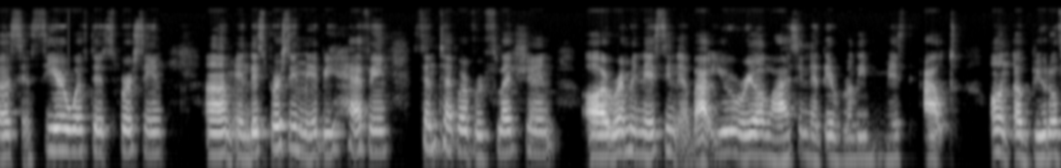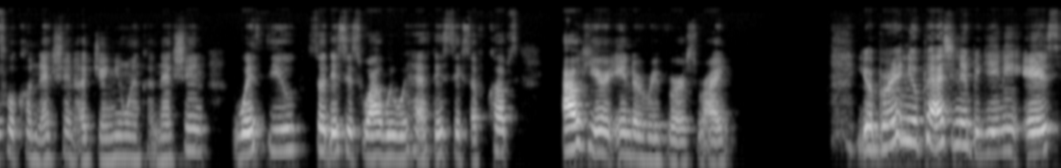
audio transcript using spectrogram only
uh, sincere with this person. Um, and this person may be having some type of reflection or reminiscing about you, realizing that they really missed out on a beautiful connection, a genuine connection with you. So, this is why we would have this Six of Cups out here in the reverse, right? Your brand new passionate beginning is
